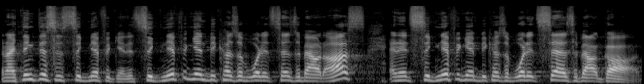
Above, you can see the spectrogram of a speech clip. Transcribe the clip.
And I think this is significant. It's significant because of what it says about us, and it's significant because of what it says about God.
